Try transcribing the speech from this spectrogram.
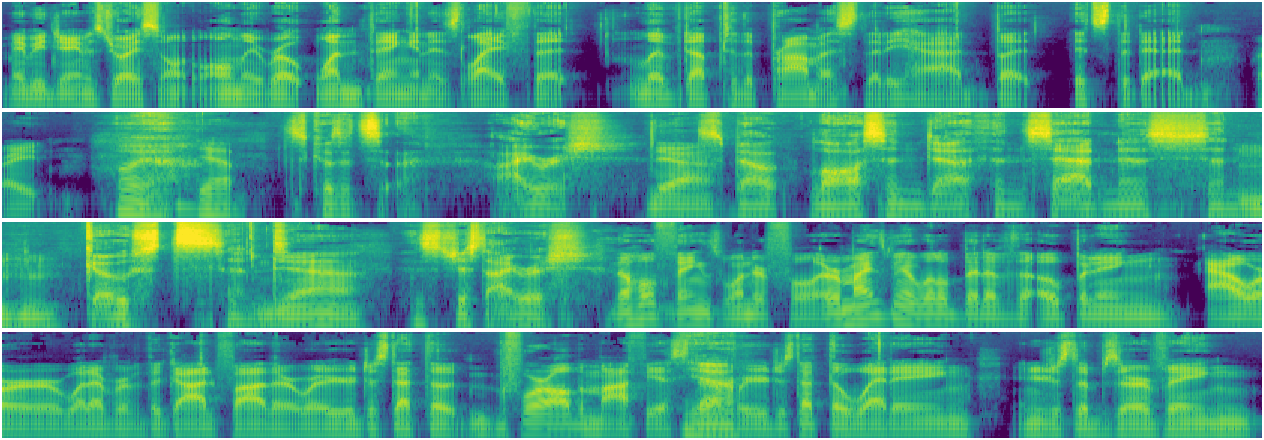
Maybe James Joyce only wrote one thing in his life that lived up to the promise that he had, but it's the Dead, right? Oh yeah. Yeah. It's because it's uh, Irish. Yeah. It's about loss and death and sadness and mm-hmm. ghosts and Yeah. It's just Irish. The whole thing's wonderful. It reminds me a little bit of the opening hour or whatever of The Godfather, where you're just at the before all the mafia stuff, Yeah. where you're just at the wedding and you're just observing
